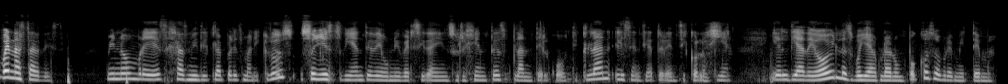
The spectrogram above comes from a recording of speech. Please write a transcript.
Buenas tardes. Mi nombre es Jasmine Pérez Maricruz, soy estudiante de Universidad de Insurgentes Plantel Cuautitlán, licenciatura en Psicología, y el día de hoy les voy a hablar un poco sobre mi tema.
